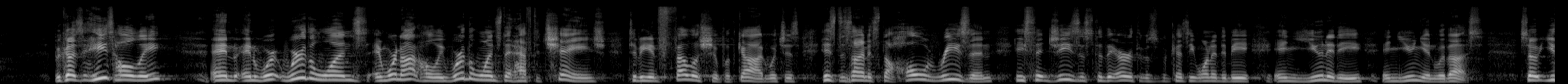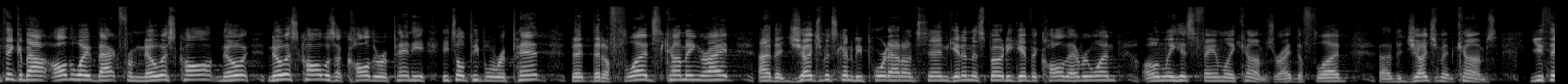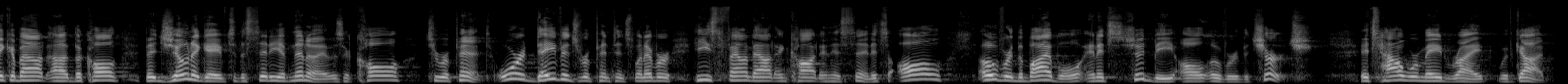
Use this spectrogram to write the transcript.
because He's holy, and, and we're, we're the ones, and we're not holy, we're the ones that have to change to be in fellowship with God, which is His design. It's the whole reason He sent Jesus to the earth, was because He wanted to be in unity, in union with us. So you think about all the way back from Noah's call. Noah, Noah's call was a call to repent. He, he told people, repent, that, that a flood's coming, right? Uh, that judgment's going to be poured out on sin. Get in this boat. He gave the call to everyone. Only his family comes, right? The flood, uh, the judgment comes. You think about uh, the call that Jonah gave to the city of Nineveh. It was a call to repent, or David's repentance whenever he's found out and caught in his sin. It's all over the Bible, and it should be all over the church. It's how we're made right with God.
